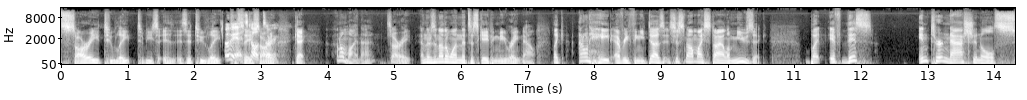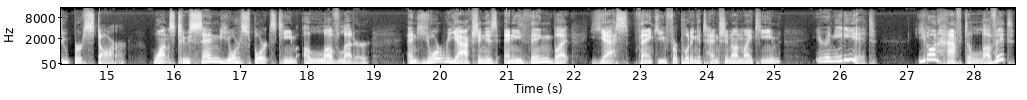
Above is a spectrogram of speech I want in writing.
Sorry, too late to be. Is, is it too late Oh, to yeah, say sorry? Sorry. Okay, I don't mind that. It's all right. And there's another one that's escaping me right now. Like, I don't hate everything he does. It's just not my style of music. But if this international superstar wants to send your sports team a love letter and your reaction is anything but, yes, thank you for putting attention on my team, you're an idiot. You don't have to love it.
